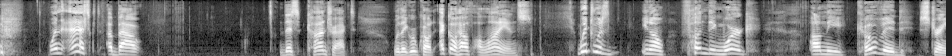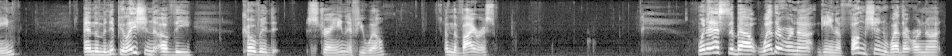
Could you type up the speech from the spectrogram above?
when asked about this contract with a group called EcoHealth Alliance, which was, you know, funding work on the COVID strain and the manipulation of the COVID strain, if you will, and the virus. When asked about whether or not gain of function, whether or not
